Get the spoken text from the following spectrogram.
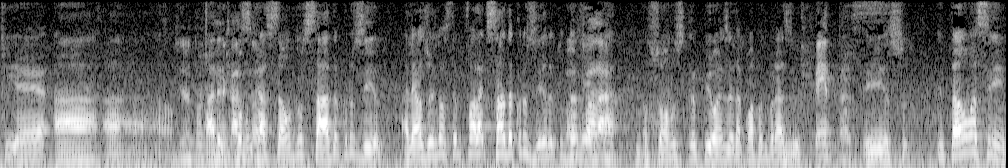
que é a, a Diretor de área de comunicação. do Sada Cruzeiro. Aliás, hoje nós temos que falar de Sada Cruzeiro aqui Vamos também. falar. tá? Nós somos campeões da Copa do Brasil. Pentas. Isso. Então, assim,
